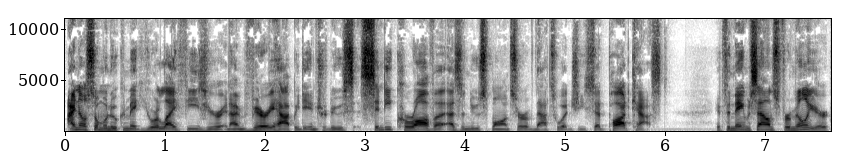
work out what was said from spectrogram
I know someone who can make your life easier, and I'm very happy to introduce Cindy Carava as a new sponsor of That's What G Said podcast. If the name sounds familiar,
